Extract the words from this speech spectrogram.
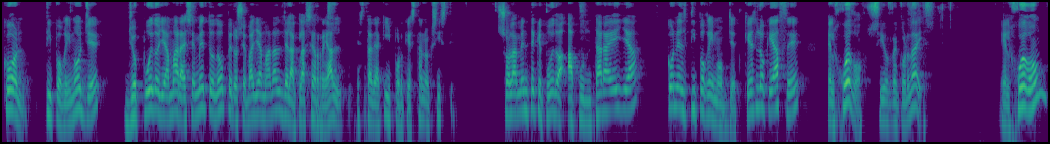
con tipo GameObject, yo puedo llamar a ese método, pero se va a llamar al de la clase real, esta de aquí, porque esta no existe. Solamente que puedo apuntar a ella con el tipo GameObject, que es lo que hace el juego, si os recordáis. El juego,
